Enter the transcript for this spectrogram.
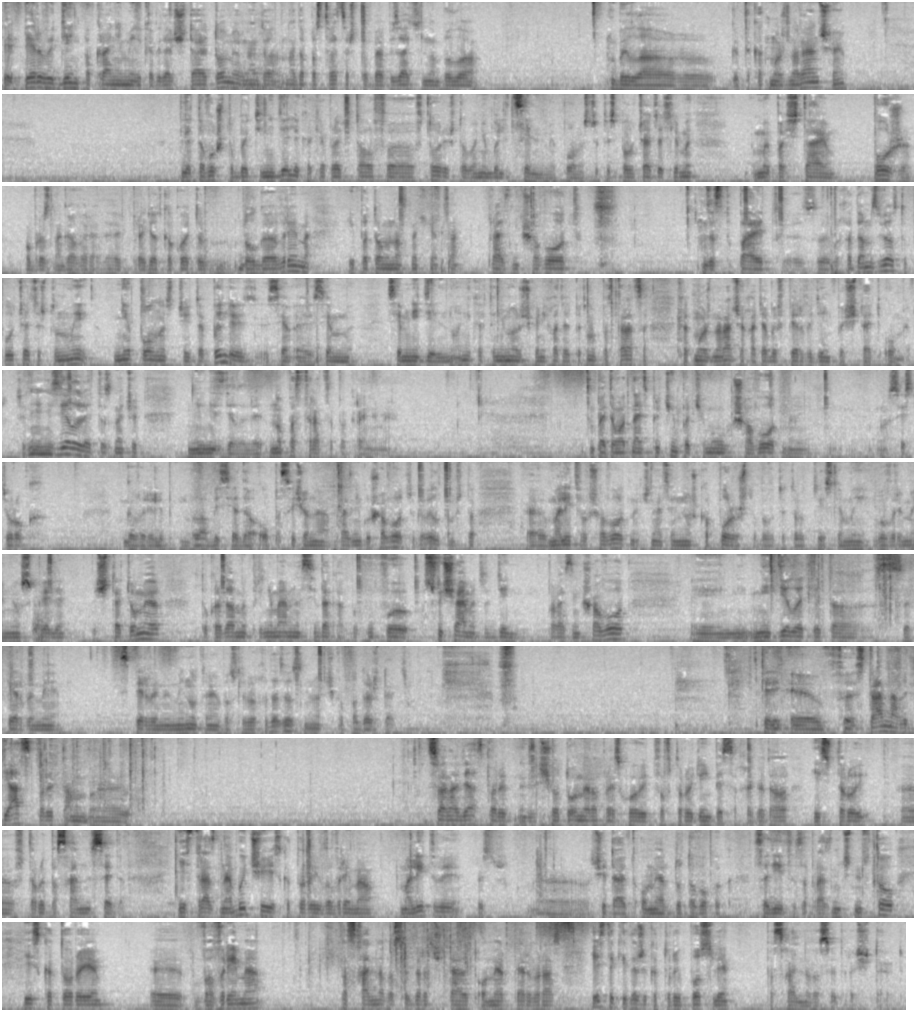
Теперь первый день, по крайней мере, когда считают умер, надо, надо постараться, чтобы обязательно было, было э, это как можно раньше. для того, чтобы эти недели, как я прочитал в, в Торе, чтобы они были цельными полностью. То есть получается, если мы, мы посчитаем позже, образно говоря, да, пройдет какое-то долгое время, и потом у нас начнется праздник Шавот, заступает с выходом звезд, то получается, что мы не полностью это были 7, 7, 7 недель, но они как-то немножечко не хватает. Поэтому постараться как можно раньше хотя бы в первый день посчитать омер. Если не сделали это, значит не, не сделали, но постараться, по крайней мере. Поэтому одна из причин, почему Шавот, мы, у нас есть урок говорили, была беседа о посвященная празднику Шавот, говорил там, что э, молитва в Шавот начинается немножко позже, чтобы вот это вот, если мы вовремя не успели посчитать Омер, то когда мы принимаем на себя, как бы в, освещаем этот день, праздник Шавот, и не делать это с первыми, с первыми минутами после выхода звезд, немножечко подождать. Теперь э, в странах диаспоры там э, Страна диаспоры счет Омера происходит во второй день Песаха, когда есть второй, э, второй пасхальный седер. Есть разные обычаи, есть которые во время молитвы, то есть э, считают Омер до того, как садится за праздничный стол. Есть которые э, во время пасхального седера считают Омер первый раз. Есть такие даже, которые после пасхального седера считают.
